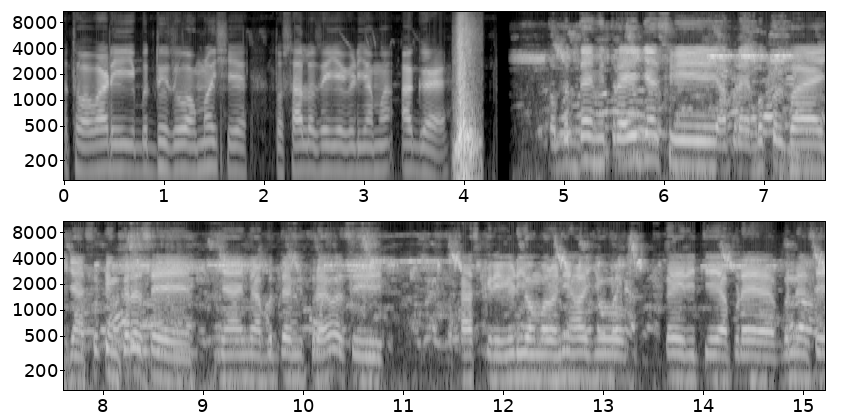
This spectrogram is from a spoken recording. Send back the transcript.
અથવા વાડી એ બધું જોવા મળશે. તો ચાલો જઈએ વિડીયામાં આગળ. તો બધા મિત્રો આવી ગયા છીએ. આપણે બકુલભાઈ જ્યાં શૂટિંગ કરે છે ત્યાં અમે આ બધા મિત્રો આવ્યા છીએ. ખાસ કરી વીડિયો અમારો નિહાળજો. કઈ રીતે આપણે બને છે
